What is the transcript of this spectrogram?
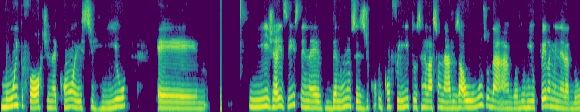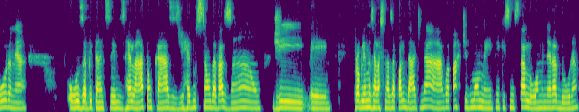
muito forte né, com este rio, é, e já existem né, denúncias de conflitos relacionados ao uso da água do rio pela mineradora, né, os habitantes eles relatam casos de redução da vazão, de é, problemas relacionados à qualidade da água a partir do momento em que se instalou a mineradora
